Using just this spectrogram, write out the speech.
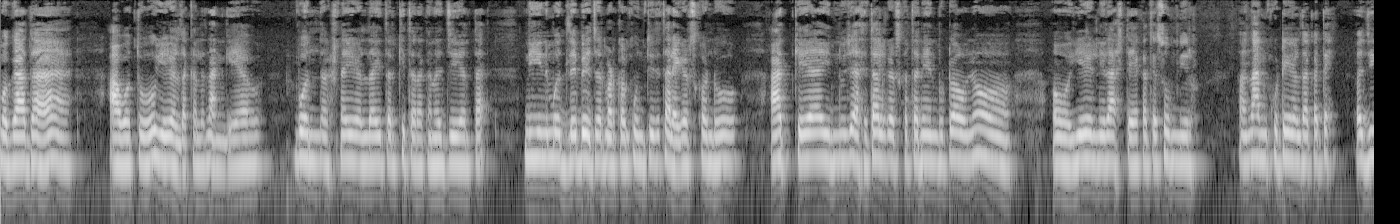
ಮಗಾದ ಅವತ್ತು ಹೇಳ್ದಕ್ಕಲ್ಲ ನನಗೆ. ಬಂದ ತಕ್ಷಣ ಹೇಳ್ದ, ಈ ಥರ ಕಿತರ ಅಂತ. ನೀನು ಮೊದಲೇ ಬೇಜಾರು ಮಾಡ್ಕೊಂಡು ಕುಂತಿದ್ದೆ ತಲೆಗೆಡ್ಸ್ಕೊಂಡು ಅದಕ್ಕೆ ಇನ್ನೂ ಜಾಸ್ತಿ ತಲೆಗೆಡ್ಸ್ಕೊತಾನೆ ಅಂದ್ಬಿಟ್ಟು ಅವನು ಹೇಳಿಲ್ಲ ಅಷ್ಟೇ ಕತೆ ಸುಮ್ಮನಿರು ನಾನು ಕುಟಿ ಹೇಳ್ದ ಕತೆ. ಅಜ್ಜಿ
